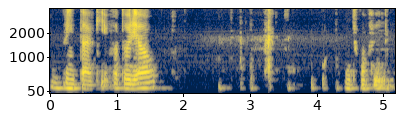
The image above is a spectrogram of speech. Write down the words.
Vou printar aqui o fatorial. Vamos conferir.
